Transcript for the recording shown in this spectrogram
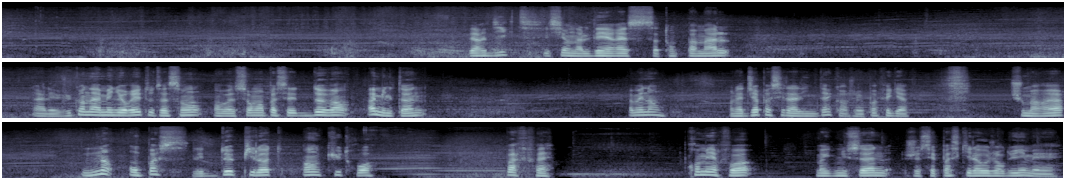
Verdict, ici on a le DRS, ça tombe pas mal. Allez, vu qu'on a amélioré, de toute façon, on va sûrement passer devant Hamilton. Ah mais non, on a déjà passé la ligne, d'accord, j'avais pas fait gaffe. Schumacher, non, on passe les deux pilotes en Q3. Parfait. Première fois, Magnussen, je sais pas ce qu'il a aujourd'hui, mais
